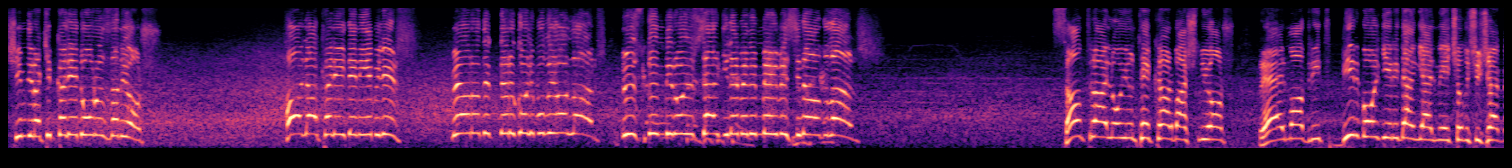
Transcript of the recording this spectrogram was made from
Şimdi rakip kaleye doğru hızlanıyor. Hala kaleyi deneyebilir. Ve aradıkları golü buluyorlar. Üstün bir oyun sergilemenin meyvesini aldılar. Santral oyun tekrar başlıyor. Real Madrid bir gol geriden gelmeye çalışacak.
